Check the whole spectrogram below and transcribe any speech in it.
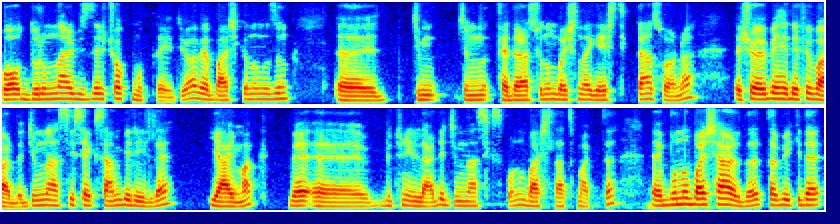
bu durumlar bizleri çok mutlu ediyor ve başkanımızın e, cim, cim, federasyonun başına geçtikten sonra e, şöyle bir hedefi vardı. Cimnastiği 81 ilde yaymak ve e, bütün illerde jimnastik sporunu başlatmaktı. E, bunu başardı. Tabii ki de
